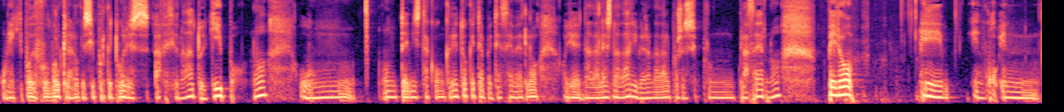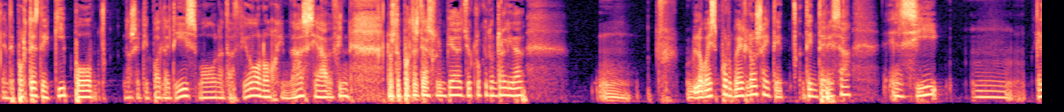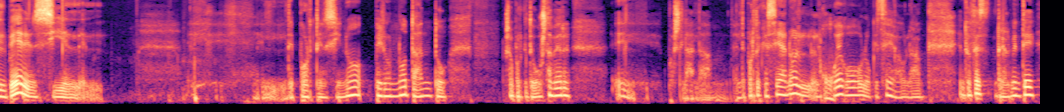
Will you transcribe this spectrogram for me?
un equipo de fútbol, claro que sí, porque tú eres aficionada a tu equipo, ¿no? Un, un tenista concreto que te apetece verlo, oye, Nadal es Nadal y ver a Nadal pues es siempre un placer, ¿no? Pero eh, en, deportes de equipo, no sé, tipo atletismo, natación o gimnasia, en fin, los deportes de las Olimpiadas, yo creo que tú en realidad mm, lo ves por verlos y te, te interesa en sí mm, el ver en sí el, el, deporte en sí, ¿no? Pero no tanto o sea, porque te gusta ver el, pues la, el deporte que sea, ¿no? El, juego, lo que sea. O la... Entonces, realmente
